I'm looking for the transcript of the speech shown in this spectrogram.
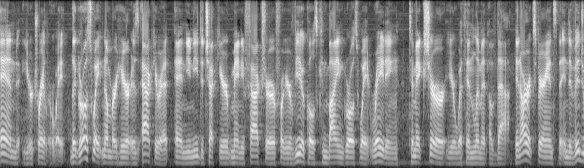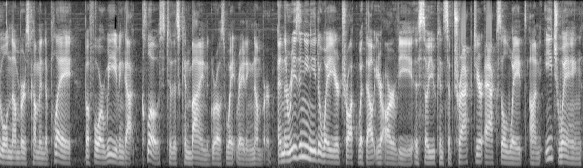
and your trailer weight. The gross weight number here is accurate and you need to check your manufacturer for your vehicle's combined gross weight rating to make sure you're within limit of that. In our experience, the individual numbers come into play before we even got close to this combined gross weight rating number. And the reason you need to weigh your truck without your RV is so you can subtract your axle weight on each weighing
